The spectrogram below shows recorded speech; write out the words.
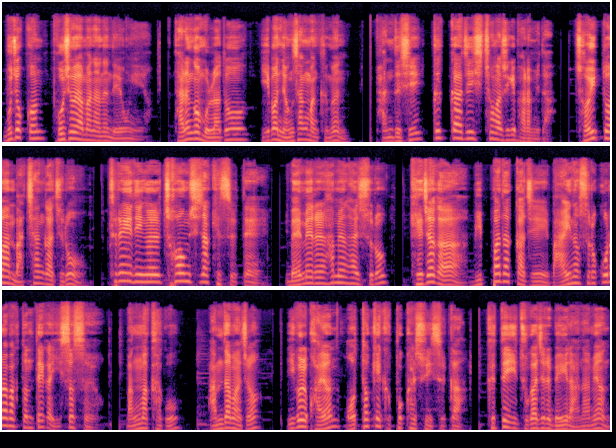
무조건 보셔야만 하는 내용이에요. 다른 건 몰라도 이번 영상만큼은 반드시 끝까지 시청하시기 바랍니다. 저희 또한 마찬가지로 트레이딩을 처음 시작했을 때 매매를 하면 할수록 계좌가 밑바닥까지 마이너스로 꼬라박던 때가 있었어요. 막막하고 암담하죠? 이걸 과연 어떻게 극복할 수 있을까? 그때 이 두 가지를 매일 안 하면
